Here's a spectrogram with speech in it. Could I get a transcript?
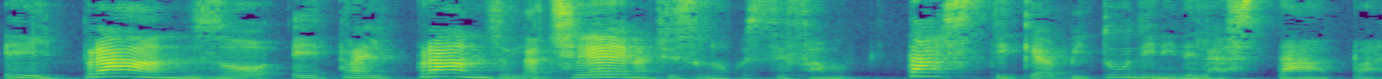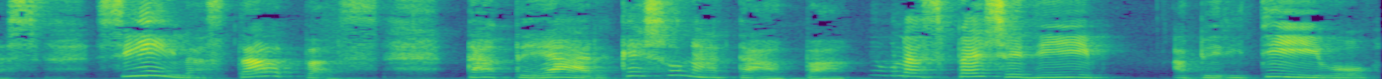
e il pranzo e tra il pranzo e la cena ci sono queste fantastiche abitudini de las tapas. Sì, las tapas. Tapear. Che è una tapa? Una specie di aperitivo,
